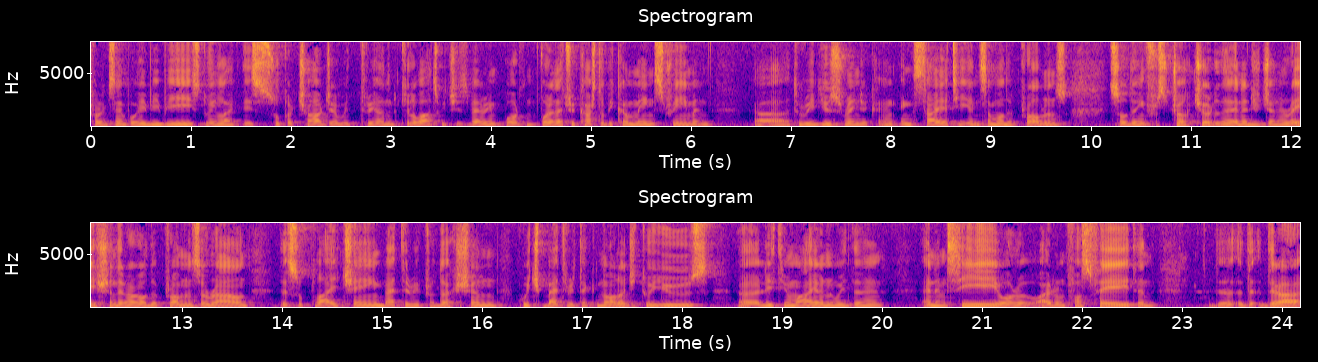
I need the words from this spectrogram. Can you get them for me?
for example, ABB is doing like this supercharger with 300 kilowatts, which is very important for electric cars to become mainstream and uh, to reduce range anxiety and some other problems. So the infrastructure, the energy generation, there are other problems around the supply chain, battery production, which battery technology to use, uh, lithium ion with the NMC or iron phosphate, and the, the, there are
